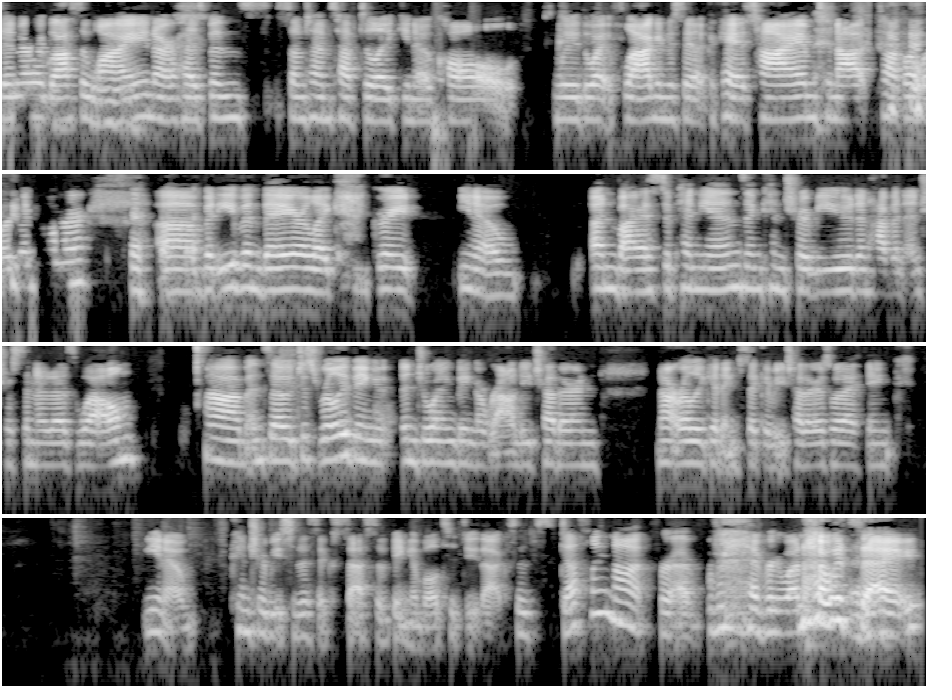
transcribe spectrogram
dinner, a glass of wine. Our husbands sometimes have to like, you know, call wave the white flag and just say like, okay, it's time to not talk about work anymore. Um, but even they are like great, you know, unbiased opinions and contribute and have an interest in it as well. Um, and so just really being enjoying being around each other and not really getting sick of each other is what I think, you know, contributes to the success of being able to do that. Because it's definitely not for, for everyone, I would say.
